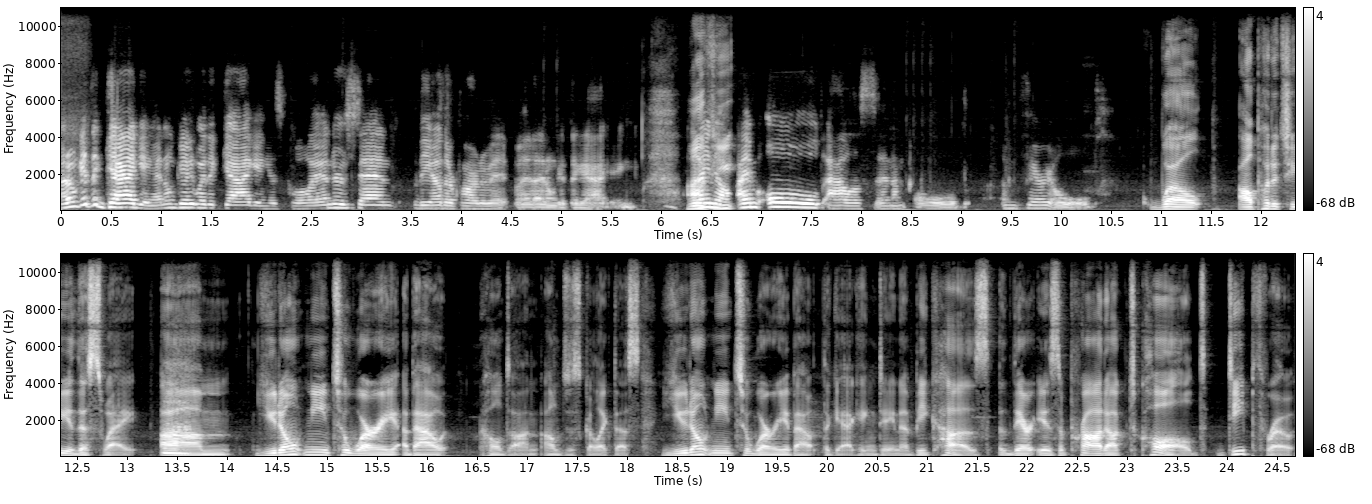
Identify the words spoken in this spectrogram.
I don't get the gagging. I don't get why the gagging is cool. I understand the other part of it, but I don't get the gagging. Well, I know. you- I'm old, Allison. I'm old. I'm very old. Well, I'll put it to you this way. Um, you don't need to worry about. Hold on, I'll just go like this. You don't need to worry about the gagging, Dana, because there is a product called Deep Throat.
